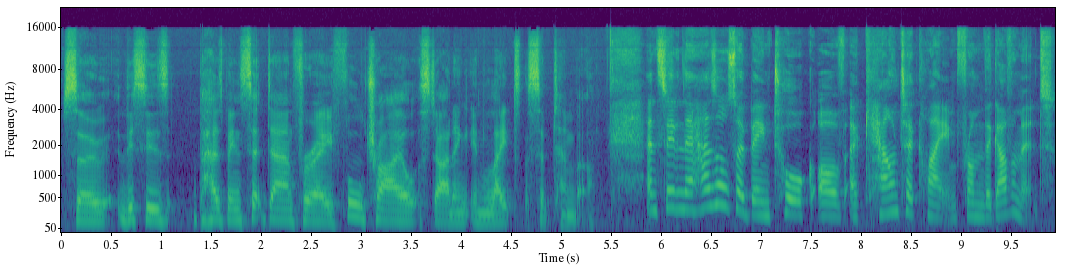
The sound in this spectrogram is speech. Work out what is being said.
So this is has been set down for a full trial starting in late September. And Steven, there has also been talk of a counterclaim from the government.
